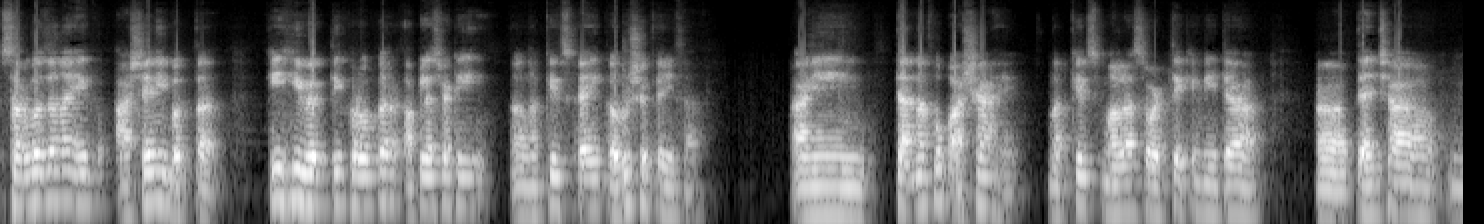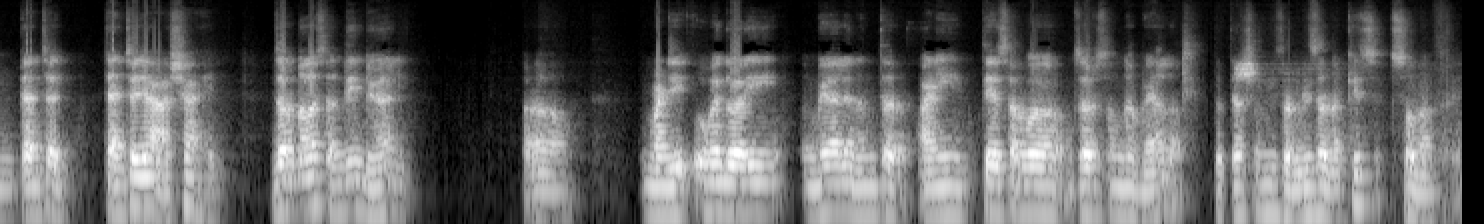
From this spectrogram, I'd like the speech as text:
सर्वजण एक आशेने बघतात की ही व्यक्ती खरोखर आपल्यासाठी नक्कीच काही करू शकेल का? आणि त्यांना खूप आशा आहे. नक्कीच मला असं वाटते की मी त्या त्यांच्या त्यांच्या त्यांच्या ज्या आशा आहेत जर मला संधी मिळाली म्हणजे उमेदवारी मिळाल्यानंतर आणि ते सर्व जर समजा मिळालं तर त्या संधीचा नक्कीच सोनं करेल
